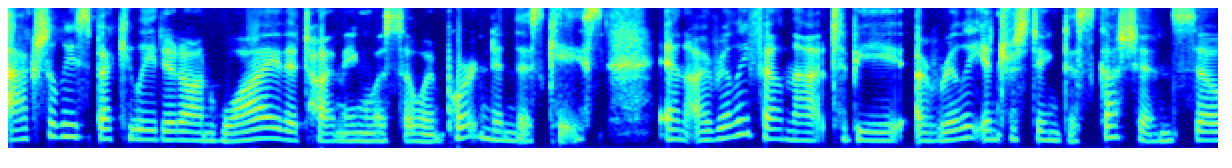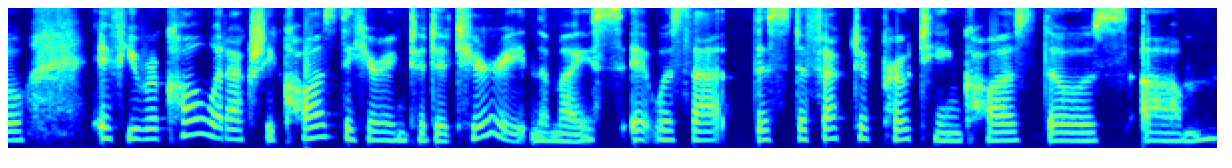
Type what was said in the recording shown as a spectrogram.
actually speculated on why the timing was so important in this case. And I really found that to be a really interesting discussion so, if you recall what actually caused the hearing to deteriorate in the mice, it was that this defective protein caused those um,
